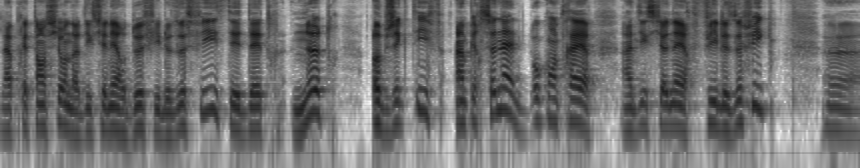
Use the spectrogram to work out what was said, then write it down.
La prétention d'un dictionnaire de philosophie, c'est d'être neutre objectif, impersonnel. Au contraire, un dictionnaire philosophique, euh,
